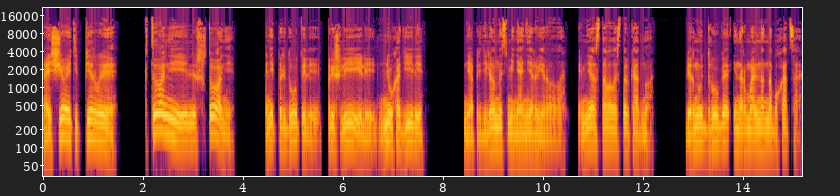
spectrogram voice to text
А еще эти первые... Кто они или что они? Они придут или пришли, или не уходили. Неопределенность меня нервировала, и мне оставалось только одно — вернуть друга и нормально набухаться,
